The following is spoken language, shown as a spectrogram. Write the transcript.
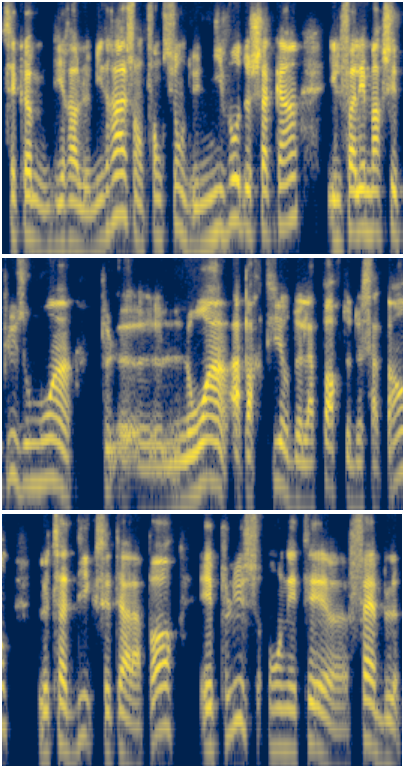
c'est comme dira le Midrash, en fonction du niveau de chacun, il fallait marcher plus ou moins loin à partir de la porte de sa tente, le tzaddik c'était à la porte, et plus on était euh, faible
